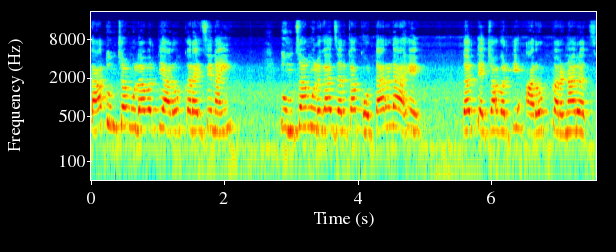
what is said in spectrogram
का तुमच्या मुलावरती आरोप करायचे नाही? तुमचा मुलगा जर का खोटारडा आहे तर त्याच्यावरती आरोप करणारच.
